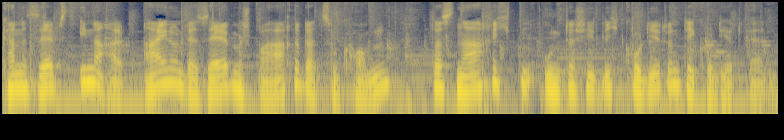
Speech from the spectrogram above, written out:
kann es selbst innerhalb ein und derselben Sprache dazu kommen, dass Nachrichten unterschiedlich kodiert und dekodiert werden.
